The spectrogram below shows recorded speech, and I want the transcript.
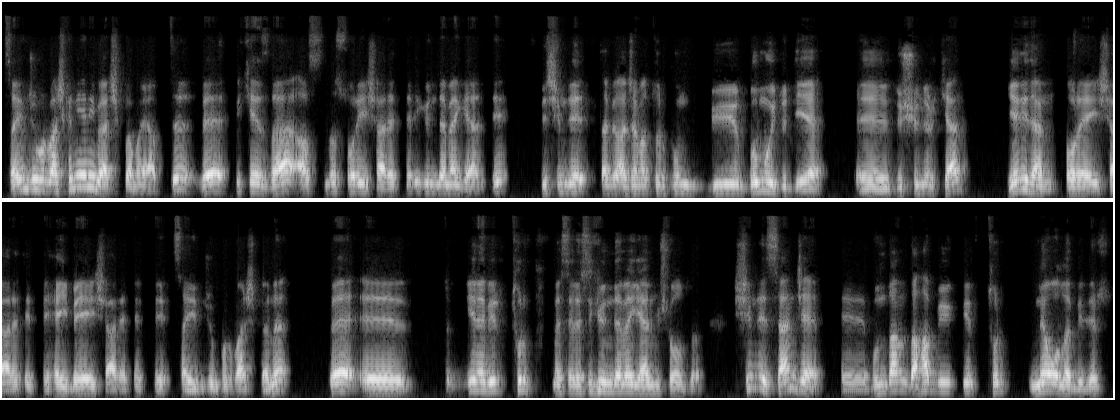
Sayın Cumhurbaşkanı yeni bir açıklama yaptı ve bir kez daha aslında soru işaretleri gündeme geldi. Biz şimdi tabii acaba Turp'un büyüğü bu muydu diye e, düşünürken yeniden oraya işaret etti, heybeye işaret etti Sayın Cumhurbaşkanı ve e, yine bir turp meselesi gündeme gelmiş oldu. Şimdi sence e, bundan daha büyük bir turp ne olabilir?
